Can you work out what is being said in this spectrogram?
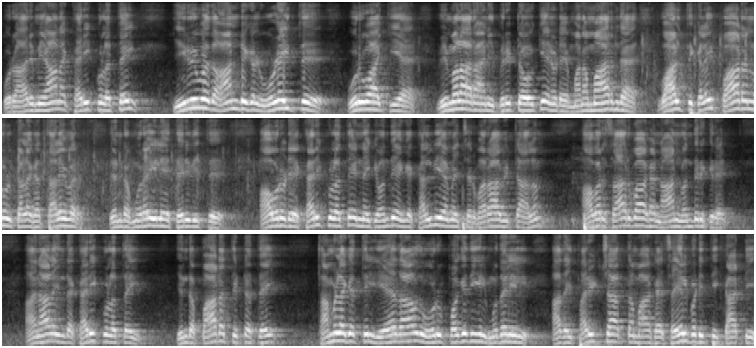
ஒரு அருமையான கரிக்குலத்தை இருபது ஆண்டுகள் உழைத்து உருவாக்கிய விமலா ராணி பிரிட்டோவுக்கு என்னுடைய மனமார்ந்த வாழ்த்துக்களை பாடநூல் கழக தலைவர் என்ற முறையிலே தெரிவித்து அவருடைய கரிக்குலத்தை இன்றைக்கி வந்து எங்கள் கல்வி அமைச்சர் வராவிட்டாலும் அவர் சார்பாக நான் வந்திருக்கிறேன். அதனால் இந்த கரிக்குலத்தை இந்த பாடத்திட்டத்தை தமிழகத்தில் ஏதாவது ஒரு பகுதியில் முதலில் அதை பரீட்சார்த்தமாக செயல்படுத்தி காட்டி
